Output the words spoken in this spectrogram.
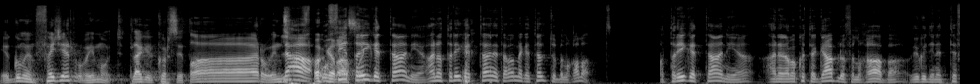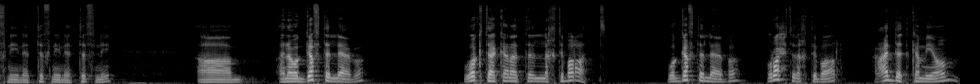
يقوم ينفجر ويموت. تلاقي الكرسي طار وينزل لا فوق وفي راسك. طريقة تانية أنا الطريقة الثانية ترى أنا قتلته بالغلط. الطريقة الثانية أنا لما كنت أقابله في الغابة ويقعد ينتفني ينتفني ينتفني أنا وقفت اللعبة. وقتها كانت الاختبارات. وقفت اللعبة ورحت الاختبار عدت كم يوم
